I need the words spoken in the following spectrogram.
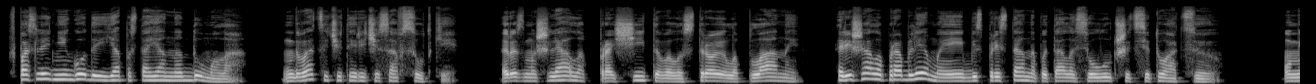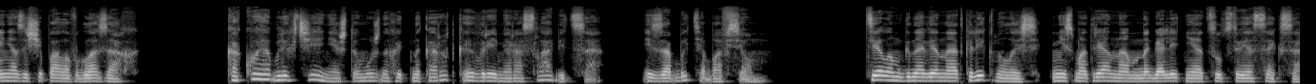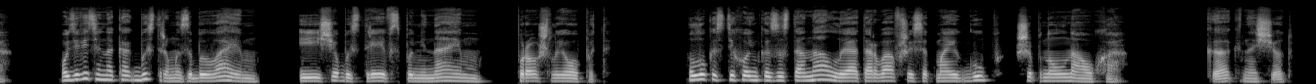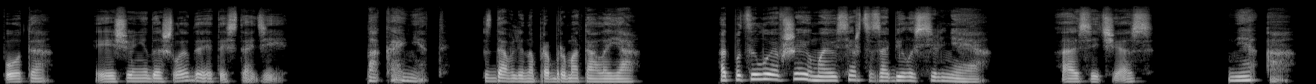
В последние годы я постоянно думала, 24 часа в сутки. Размышляла, просчитывала, строила планы, решала проблемы и беспрестанно пыталась улучшить ситуацию. У меня защипало в глазах. Какое облегчение, что можно хоть на короткое время расслабиться и забыть обо всем. Тело мгновенно откликнулось, несмотря на многолетнее отсутствие секса. Удивительно, как быстро мы забываем и еще быстрее вспоминаем прошлый опыт. Лукас тихонько застонал и, оторвавшись от моих губ, шепнул на ухо. «Как насчет пота? Еще не дошла до этой стадии?» «Пока нет», — сдавленно пробормотала я. От поцелуя в шею мое сердце забилось сильнее. «А сейчас?» «Не-а».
